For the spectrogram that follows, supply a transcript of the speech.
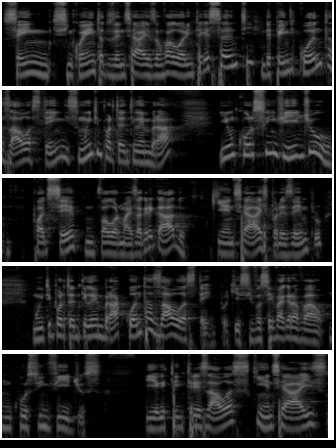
150, 200 reais é um valor interessante, depende quantas aulas tem, isso é muito importante lembrar. E um curso em vídeo pode ser um valor mais agregado, 500 reais, por exemplo. Muito importante lembrar quantas aulas tem, porque se você vai gravar um curso em vídeos e ele tem três aulas, 500 reais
